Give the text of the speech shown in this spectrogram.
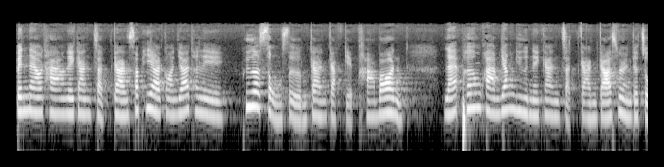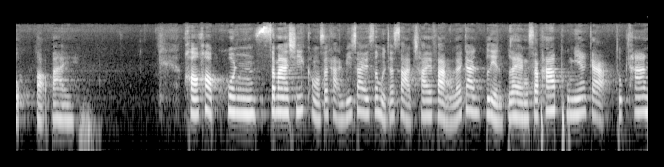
เป็นแนวทางในการจัดการทรัพยากรหญ้าทะเล เพื่อส่งเสริมการกักเก็บคาร์บอน และเพิ่มความยั่งยืนในการจัดการก๊าซเรือนกระจกต่อไป ขอขอบคุณสมาชิกของสถานวิจัยสมุทรศาสตร์ชายฝั่ง และการเปลี่ยนแปลงสภาพภูมิอากาศทุกท่าน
